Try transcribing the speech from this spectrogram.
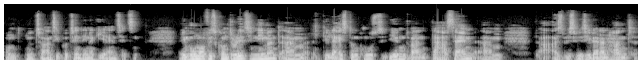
und nur 20% Energie einsetzen. Im Homeoffice kontrolliert sie niemand. Ähm, die Leistung muss irgendwann da sein. Ähm, also sie werden anhand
